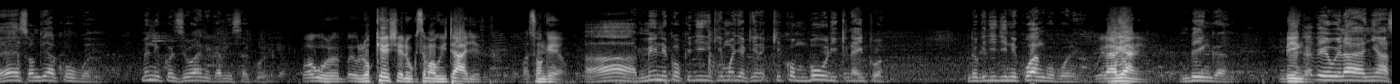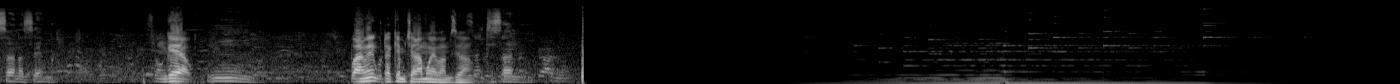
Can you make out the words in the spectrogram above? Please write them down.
Eh, Songea kubwa. Mimi niko ziwani kabisa kule. Kwa location ukisema uhitaje sasa kwa Songea. Ah, mimi niko kijiji kimoja kiko Mbuli kinaitwa, ndio kijiji ni kwangu kule Wilaya gani? Mbinga, Mbinga, hivi wilaya ya Nyasa wanasema. Songea. Mm, Bwana mimi nikutakia mchana mwema mzee wangu. asante sana.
